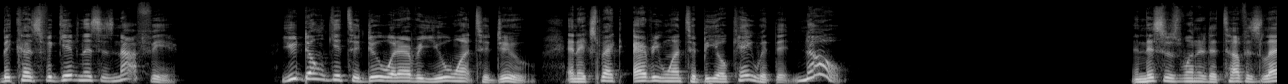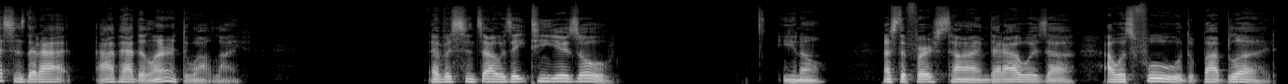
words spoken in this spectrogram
Because forgiveness is not fair. You don't get to do whatever you want to do and expect everyone to be okay with it. No. And this was one of the toughest lessons that I I've had to learn throughout life. Ever since I was 18 years old. You know, that's the first time that I was uh I was fooled by blood.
